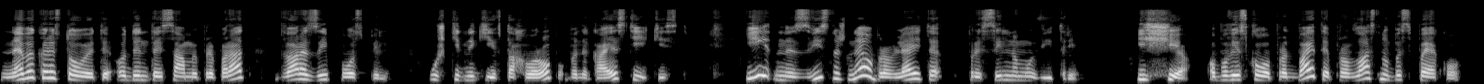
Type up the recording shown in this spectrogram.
Не використовуйте один той самий препарат два рази поспіль. У шкідників та хвороб виникає стійкість. І, звісно ж, не обробляйте при сильному вітрі. І ще обов'язково продбайте про власну безпеку.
